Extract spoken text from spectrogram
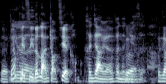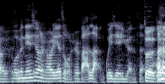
对，不要给自己的懒找借口。很讲缘分的女子啊。很讲缘分。我们年轻的时候也总是把懒归结于缘分。对对对，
